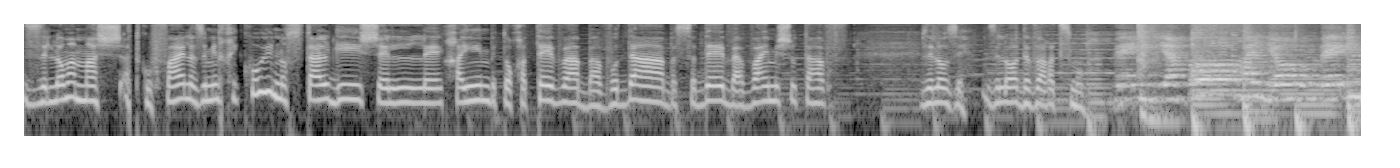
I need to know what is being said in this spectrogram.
זה לא ממש התקופה, אלא זה מין חיקוי נוסטלגי של אה, חיים בתוך הטבע, בעבודה, בשדה, בהוואי משותף. זה לא זה, זה לא הדבר עצמו. ואם יבוא היום, ואם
